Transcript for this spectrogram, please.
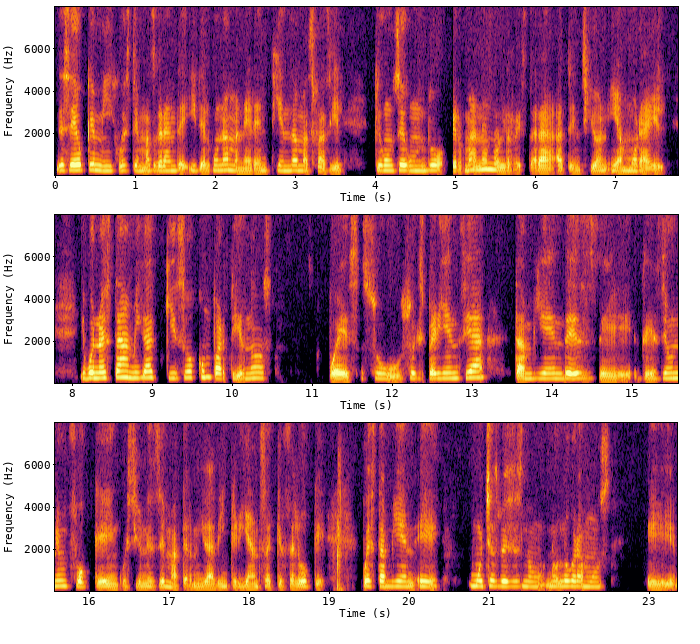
Deseo que mi hijo esté más grande y de alguna manera entienda más fácil que un segundo hermano no le restará atención y amor a él. Y bueno, esta amiga quiso compartirnos pues su, experiencia también desde, desde un enfoque en cuestiones de maternidad y crianza, que es algo que pues también eh, muchas veces no, logramos eh,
